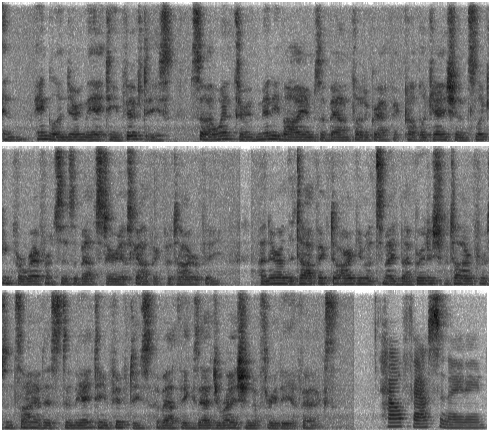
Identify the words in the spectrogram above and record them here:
in England during the 1850s, so I went through many volumes of bound photographic publications looking for references about stereoscopic photography. I narrowed the topic to arguments made by British photographers and scientists in the 1850s about the exaggeration of 3D effects. How fascinating.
